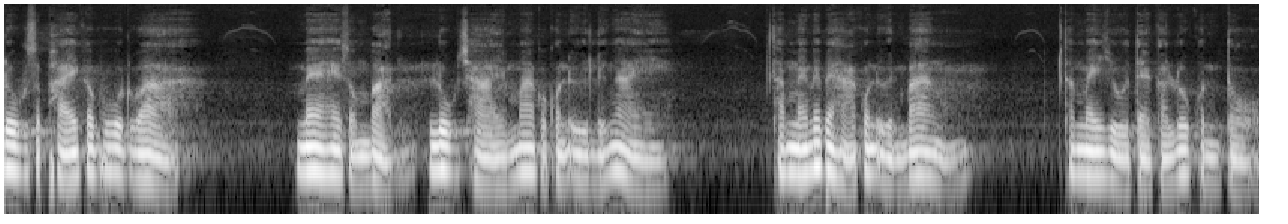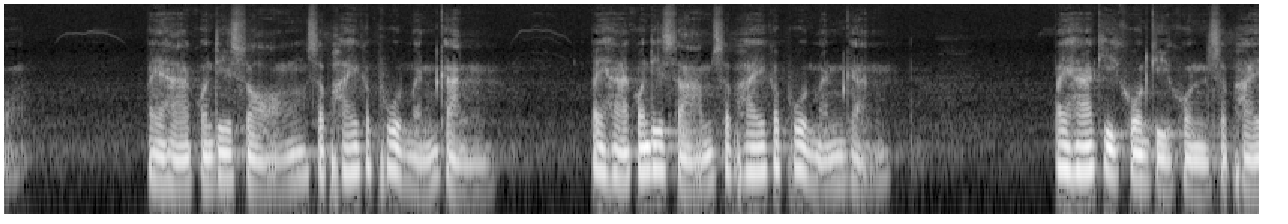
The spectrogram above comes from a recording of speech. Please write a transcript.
ลูกสะพ้ยก็พูดว่า แม่ให้สมบัติลูกชายมากกว่าคนอื่นหรือไงทำไมไม่ไปหาคนอื่นบ้างทำไมอยู่แต่กับลูกคนโต ไปหาคนที่สองสะพ้ยก็พูดเหมือนกัน ไปหาคนที่สามสะพ้ยก็พูดเหมือนกัน ไปหากี่คนกี่คนสะพ้ย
